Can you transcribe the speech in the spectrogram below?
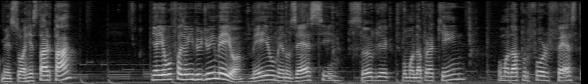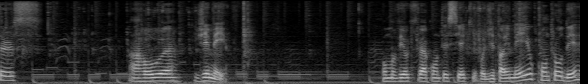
começou a restartar. E aí eu vou fazer o envio de um e-mail, ó. Mail menos S, subject, vou mandar para quem? Vou mandar por forfasters arroba gmail. Vamos ver o que vai acontecer aqui. Vou digitar o e-mail, Ctrl D,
